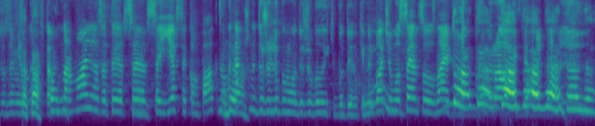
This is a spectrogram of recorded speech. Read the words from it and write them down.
Зрозуміло. Така ну, так нормально, зате все, все є, все компактно. Ми Да. також не дуже любимо дуже великі будинки. Не бачимо сенсу, знаєте, Да, да, да, да, да, да, да.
